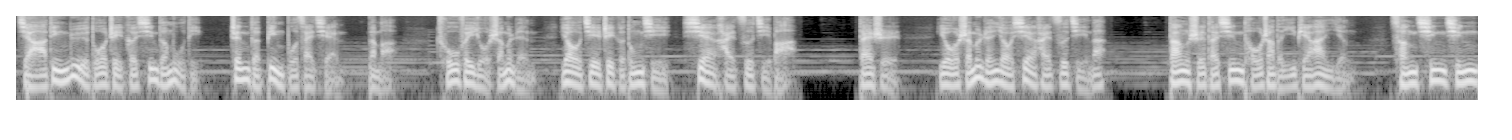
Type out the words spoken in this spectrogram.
假定掠夺这颗心的目的真的并不在钱，那么除非有什么人要借这个东西陷害自己吧。但是有什么人要陷害自己呢？当时他心头上的一片暗影，曾轻轻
